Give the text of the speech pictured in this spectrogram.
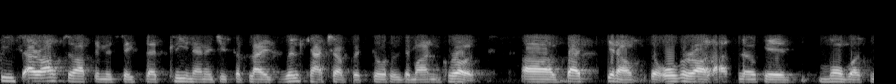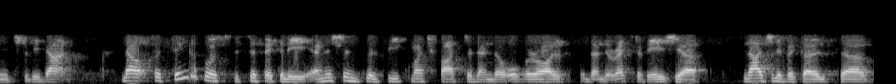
these are also optimistic that clean energy supplies will catch up with total demand growth. Uh, but you know, the overall outlook is more work needs to be done. Now, for Singapore specifically, emissions will peak much faster than the overall than the rest of Asia, largely because uh,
